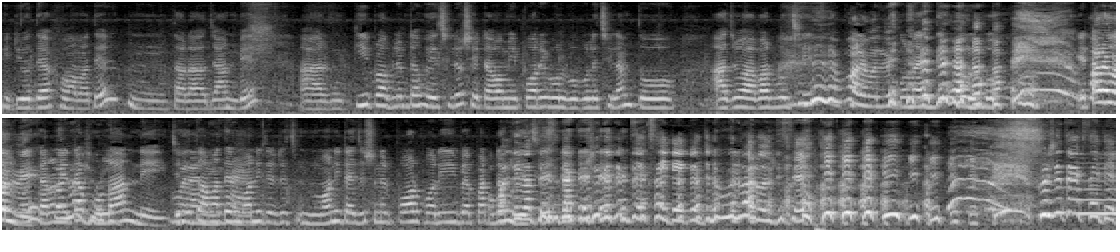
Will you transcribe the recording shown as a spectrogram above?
ভিডিও দেখো আমাদের তারা জানবে। আর কি প্রবলেমটা হয়েছিল সেটাও আমি পরে বলব বলেছিলাম। তো আজও আবার বলছি পরে বলবে। কোনো একদিন বলব। এটা বলবে, কারণ এটা ভোলার নেই। যেহেতু আমাদের। মনিটাইজেশনের পর পরই ব্যাপারটা বলতে পারতেছি এক্সাইটেড এর জন্য ভুলভাল বলতেছে। খুশিতে এক্সাইটেড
